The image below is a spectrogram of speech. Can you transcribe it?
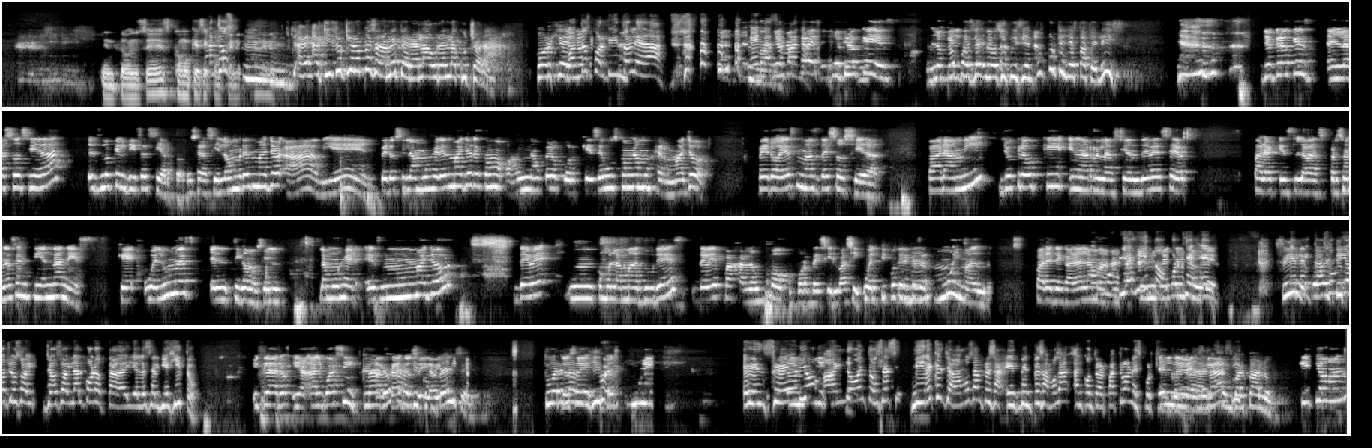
Entonces, como que se ¿Cuántos- compenetran en el- Mm, Aquí yo quiero empezar a meter a Laura en la cucharada. Porque ¿Cuántos polvitos le da en la Yo Yo creo semana? que es, yo creo que es lo que no, pues, lo suficiente es porque ella está feliz. Yo creo que es, en la sociedad es lo que él dice es cierto. O sea, si el hombre es mayor, ah, bien. Pero si la mujer es mayor, es como, ay, no, pero ¿por qué se busca una mujer mayor? Pero es más de sociedad. Para mí, yo creo que en la relación debe ser, para que las personas entiendan, es que o el uno es, el, digamos, el, la mujer es mayor, debe, mm, como la madurez, debe bajarla un poco, por decirlo así, o el tipo tiene que Ujú. ser muy maduro para llegar a la Como un viejito, porque madurez. en, Sí, en el el caso tipo- mío yo soy, yo soy la alborotada y él es el viejito. Y claro, y algo así. Claro, Acá para yo que soy la. Tú eres Yo la soy, viejita. muy- ¿En serio? Sí. Ay, no, entonces, mire que ya vamos a empezar, eh, empezamos a, a encontrar patrones, porque El en nivel realidad Encontrarle la es tumba así. al palo. Y John,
